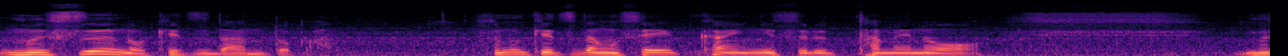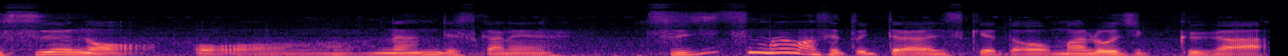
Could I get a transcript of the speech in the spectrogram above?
無数の決断とか。その決断を正解にするための無数の何ですかね。辻褄合わせといったらあれですけど、まあ、ロジックが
